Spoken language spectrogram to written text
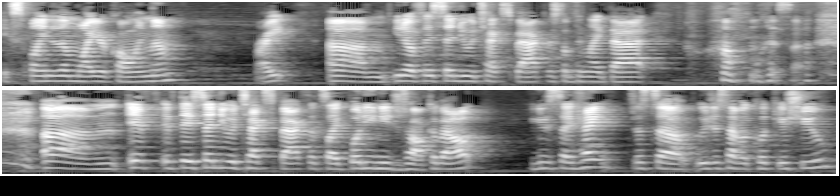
explain to them why you're calling them, right? Um, you know, if they send you a text back or something like that. Oh, Melissa. Um, if if they send you a text back that's like, "What do you need to talk about?" You can just say, "Hey, just uh, we just have a quick issue.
